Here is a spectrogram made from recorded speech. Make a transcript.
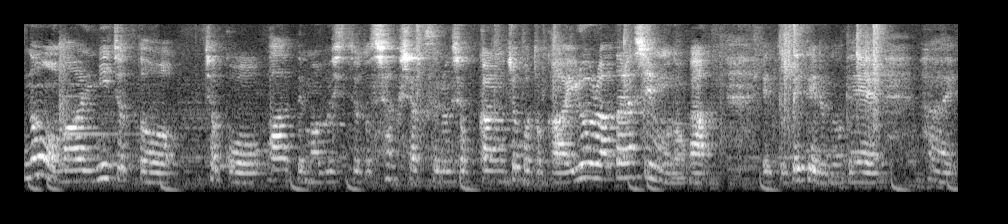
の周りにちょっとチョコをパーってまぶしてちょっとシャクシャクする食感のチョコとかいろいろ新しいものが、えっと、出てるので、はい、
